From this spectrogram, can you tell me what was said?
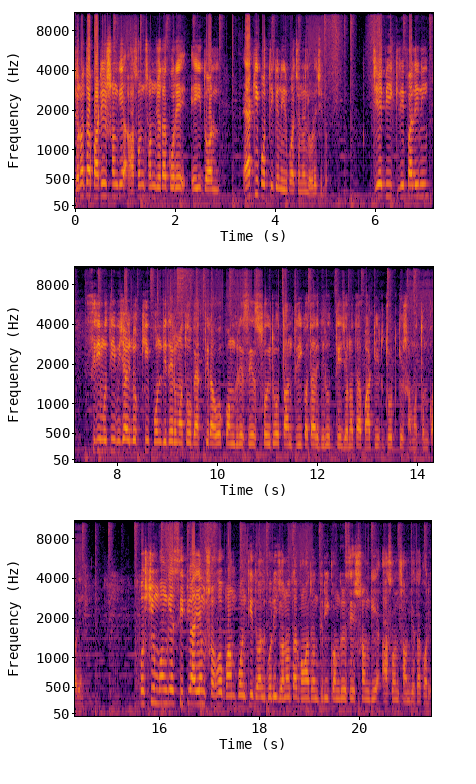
জনতা পার্টির সঙ্গে আসন সমঝোতা করে এই দল একই প্রতীকে নির্বাচনে লড়েছিল। জে বি কৃপালিনী শ্রীমতী বিজয়লক্ষ্মী পণ্ডিতের মতো ব্যক্তিরাও কংগ্রেসের স্বৈরতান্ত্রিকতার বিরুদ্ধে জনতা পার্টির জোটকে সমর্থন করেন। পশ্চিমবঙ্গে সিপিআইএম সহ বামপন্থী দলগুলি জনতা গণতন্ত্রী কংগ্রেসের সঙ্গে আসন সমঝোতা করে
